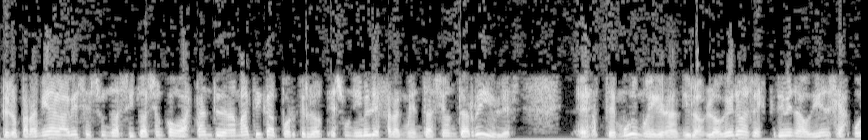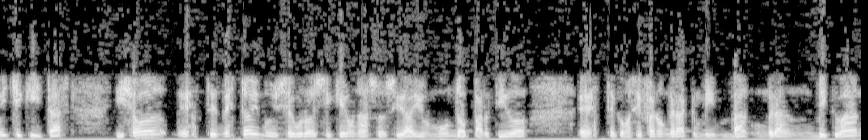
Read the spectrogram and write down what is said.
pero para mí a la vez es una situación como bastante dramática porque es un nivel de fragmentación terrible, este, muy muy grande y los blogueros le escriben a audiencias muy chiquitas y yo este, no estoy muy seguro de si quiero una sociedad y un mundo partido este, como si fuera un gran un gran Big Bang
